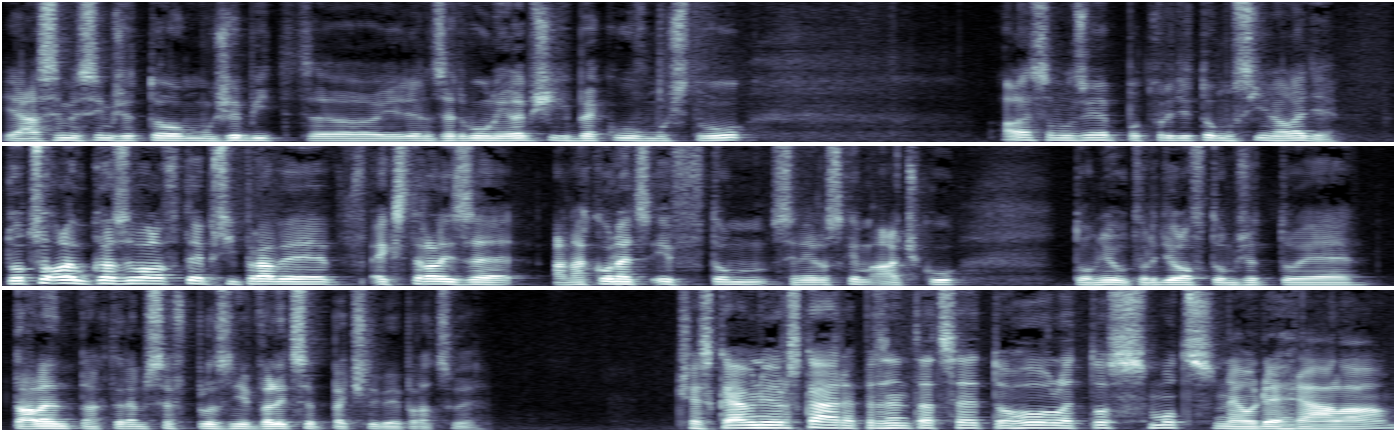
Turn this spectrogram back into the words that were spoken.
já si myslím, že to může být eh, jeden ze dvou nejlepších beků v mužstvu, ale samozřejmě potvrdit to musí na ledě. To, co ale ukazoval v té přípravě v extralize a nakonec i v tom seniorském Ačku, to mě utvrdilo v tom, že to je talent, na kterém se v Plzni velice pečlivě pracuje. Česká juniorská reprezentace toho letos moc neodehrála.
